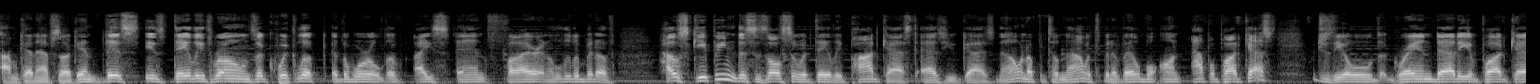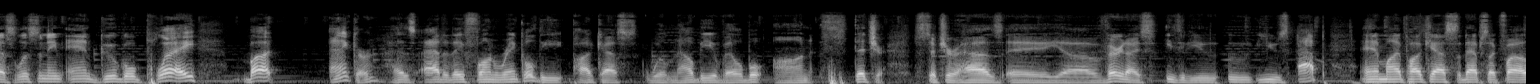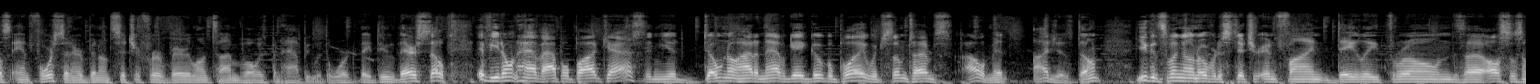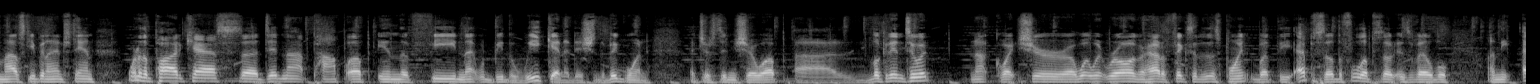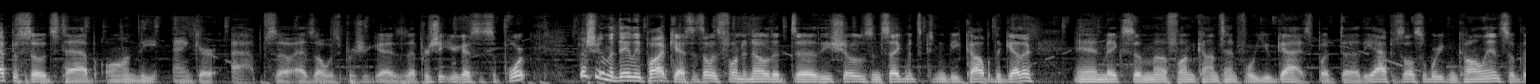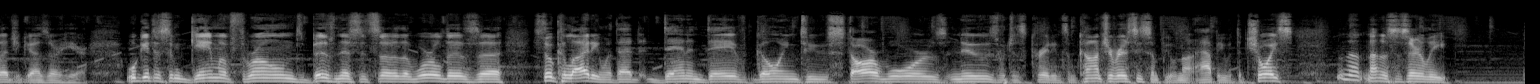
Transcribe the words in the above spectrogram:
I'm Ken Napzok, and this is Daily Thrones, a quick look at the world of ice and fire and a little bit of housekeeping. This is also a daily podcast, as you guys know, and up until now, it's been available on Apple Podcast, which is the old granddaddy of podcast listening, and Google Play. But Anchor has added a fun wrinkle. The podcast will now be available on Stitcher. Stitcher has a uh, very nice, easy to use app and my podcasts, The Napzok Files and Force Center, have been on Stitcher for a very long time. I've always been happy with the work they do there. So if you don't have Apple Podcasts and you don't know how to navigate Google Play, which sometimes I'll admit I just don't, you can swing on over to Stitcher and find Daily Thrones. Uh, also, some housekeeping. I understand one of the podcasts uh, did not pop up in the feed, and that would be the weekend edition, the big one that just didn't show up. Uh, looking into it, not quite sure uh, what went wrong or how to fix it at this point, but the episode, the full episode, is available on the episodes tab on the Anchor app. So, as always, appreciate you guys. I Appreciate your guys' support, especially on the daily podcast. It's always fun to know that uh, these shows and segments can be cobbled together and make some uh, fun content for you guys. But uh, the app is also where you can call in. So glad you guys are here. We'll get to some Game of Thrones business. It's uh, the world is uh, still colliding with that Dan and Dave going to Star Wars news, which is creating some controversy. Some people not happy with the choice. Not not necessarily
